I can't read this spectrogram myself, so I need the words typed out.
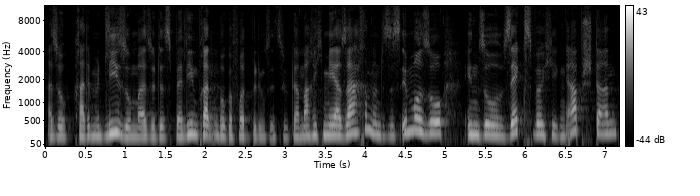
also gerade mit Lisum, also das Berlin-Brandenburger Fortbildungsinstitut, da mache ich mehr Sachen und es ist immer so, in so sechswöchigen Abstand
